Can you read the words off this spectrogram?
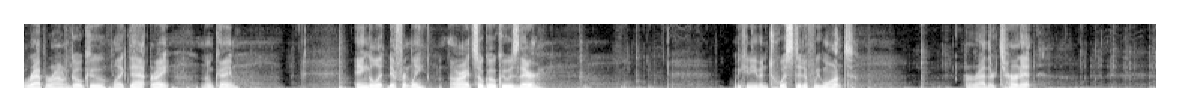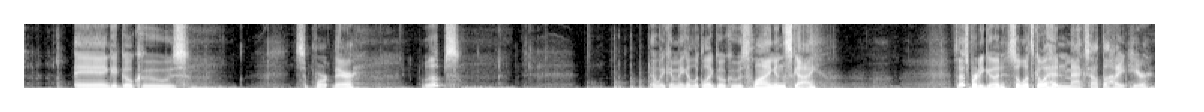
wrap around Goku like that, right? Okay angle it differently. All right, so Goku is there. We can even twist it if we want, or rather turn it, and get Goku's support there. Whoops. And we can make it look like Goku is flying in the sky. So that's pretty good. So let's go ahead and max out the height here.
